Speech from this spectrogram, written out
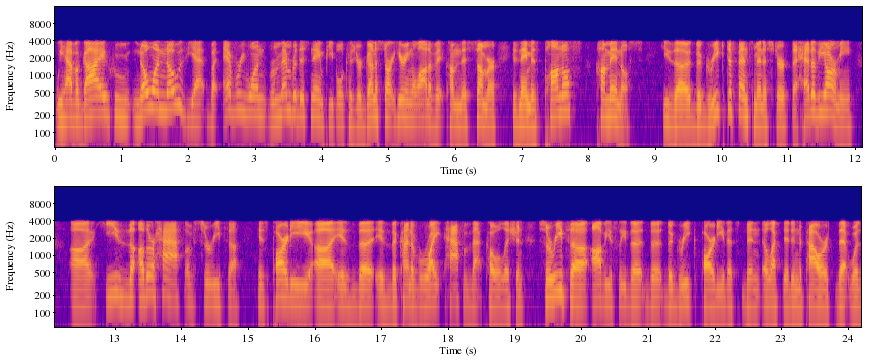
We have a guy who no one knows yet, but everyone remember this name, people, because you're gonna start hearing a lot of it come this summer. His name is Panos Kammenos. He's uh, the Greek defense minister, the head of the army. Uh, he's the other half of Syriza. His party uh, is the is the kind of right half of that coalition. Syriza, obviously the, the the Greek party that's been elected into power, that was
